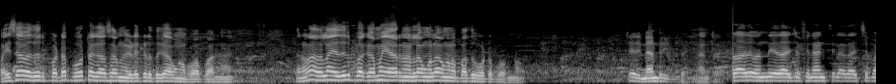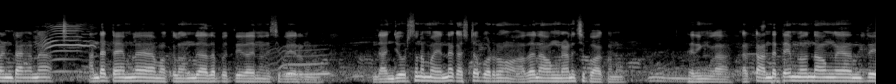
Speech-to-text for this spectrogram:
பைசாவை எதிர்பார்த்தா போட்ட காசு அவங்க எடுக்கிறதுக்கு அவங்க பார்ப்பாங்க. அதனால் அதெல்லாம் எதிர்பார்க்காம யார் நல்லவங்களோ அவங்கள பார்த்து ஓட்டு போடணும். சரி நன்றி. நன்றி. அதாவது வந்து ஏதாச்சும் ஃபினான்ஷியலாக ஏதாச்சும் பண்ணிட்டாங்கன்னா அந்த டைமில் மக்கள் வந்து அதை பற்றி ஏதாவது நினச்சி போயிருக்கணும் இந்த அஞ்சு வருஷம் நம்ம என்ன கஷ்டப்படுறோம் அதை நான் அவங்க நினச்சி பார்க்கணும். சரிங்களா? கரெக்டாக அந்த டைமில் வந்து அவங்க வந்து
